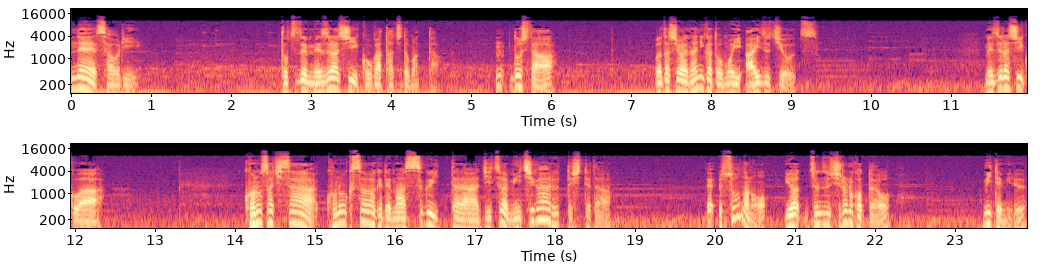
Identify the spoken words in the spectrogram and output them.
ねえ、沙織。突然珍しい子が立ち止まった。ん？どうした？私は何かと思い相づちを打つ。珍しい子は、この先さ、この草分けでまっすぐ行ったら、実は道があるって知ってた？え、そうなの？いや、全然知らなかったよ。見てみる？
